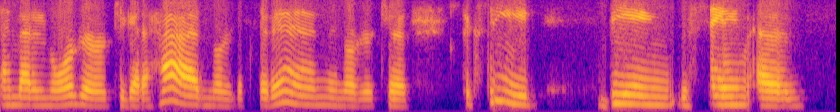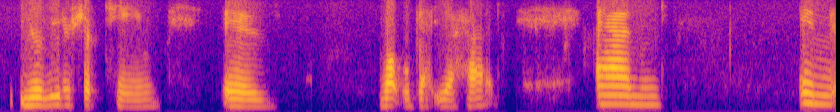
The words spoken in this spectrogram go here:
and that in order to get ahead, in order to fit in, in order to succeed, being the same as your leadership team is what will get you ahead. And in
